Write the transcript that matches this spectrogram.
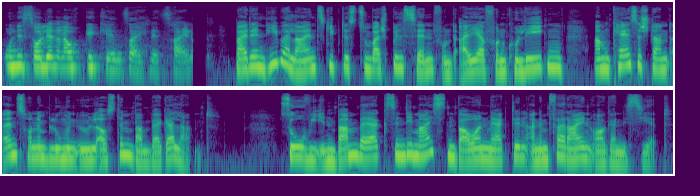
Und es soll ja dann auch gekennzeichnet sein. Bei den Heberleins gibt es zum Beispiel Senf und Eier von Kollegen, am Käsestand ein Sonnenblumenöl aus dem Bamberger Land. So wie in Bamberg sind die meisten Bauernmärkte in einem Verein organisiert.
